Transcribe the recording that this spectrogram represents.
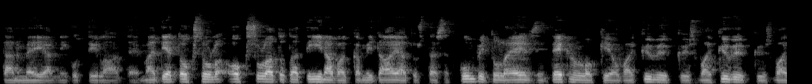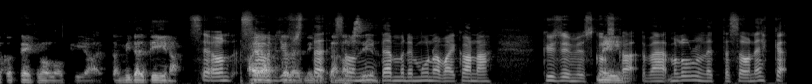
tämän meidän niin kuin, tilanteen. Mä en tiedä, onko sulla, onko sulla tota, Tiina vaikka mitä ajatus tässä, että kumpi tulee ensin, teknologia vai kyvykkyys vai kyvykkyys vai teknologia, että mitä Tiina Se on, se on, just, niin, se on niin tämmöinen muna vai kana kysymys, koska niin. mä, mä luulen, että se on ehkä,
